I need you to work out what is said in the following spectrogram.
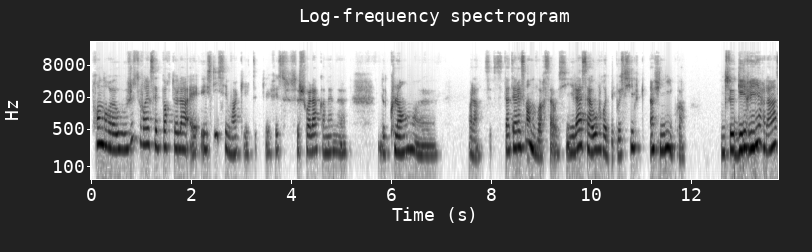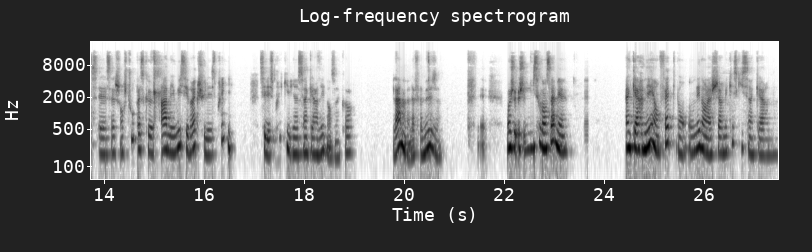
Prendre ou juste ouvrir cette porte-là. Et, si c'est moi qui ai, fait ce choix-là quand même euh, de clan. Euh, voilà, c'est intéressant de voir ça aussi. Et là, ça ouvre des possibles infinis, quoi. Donc, se guérir, là, ça change tout parce que, ah, mais oui, c'est vrai que je suis l'esprit. C'est l'esprit qui vient s'incarner dans un corps. L'âme, la fameuse. Moi, je, dis souvent ça, mais incarner, en fait, on est dans la chair, mais qu'est-ce qui s'incarne?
